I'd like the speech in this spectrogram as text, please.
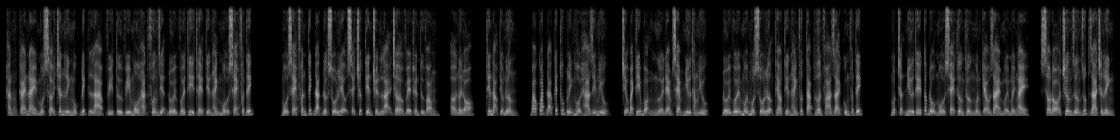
hắn cái này một sợi chân linh mục đích là vì từ vi mô hạt phương diện đối với thi thể tiến hành mổ xẻ phân tích. Mổ xẻ phân tích đạt được số liệu sẽ trước tiên truyền lại trở về thuyền tử vong, ở nơi đó, Thiên đạo tiểu nương, bao quát đã kết thúc lĩnh hội Hà Dĩ Mưu, Triệu Bạch đi bọn người đem xem như thăng mưu, đối với mỗi một số lượng theo tiến hành phức tạp hơn phá giải cùng phân tích. Một trận như thế cấp độ mổ xẻ thường thường muốn kéo dài mười mấy ngày, sau đó Trương Dương rút ra chân linh,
